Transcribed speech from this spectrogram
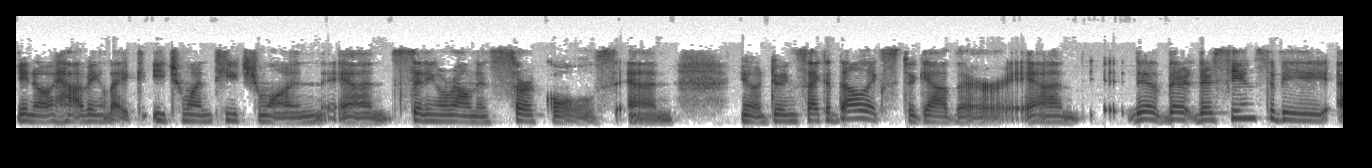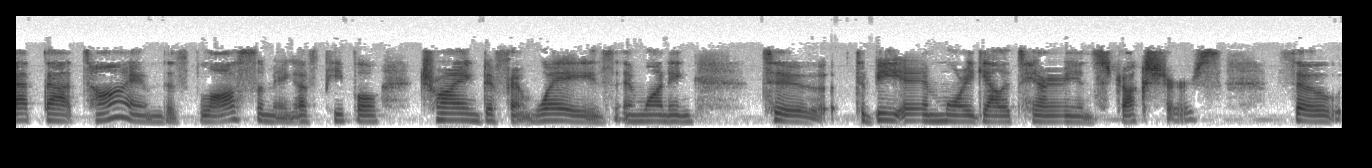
you know, having like each one teach one and sitting around in circles and, you know, doing psychedelics together. And there, there, there seems to be at that time this blossoming of people trying different ways and wanting to, to be in more egalitarian structures. So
